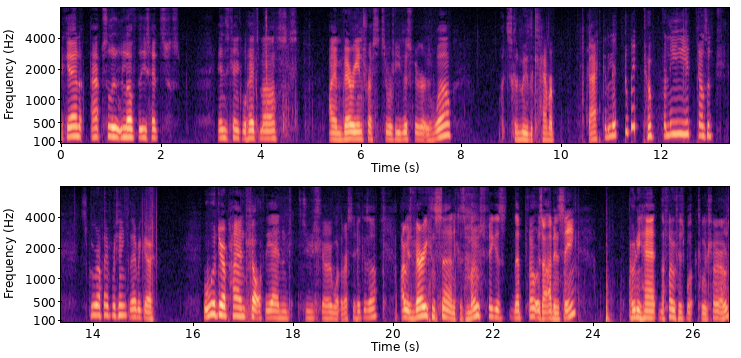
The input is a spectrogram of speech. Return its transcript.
Again, absolutely love these heads, interchangeable heads masks. I am very interested to review this figure as well. I'm just going to move the camera back a little bit. Hopefully it doesn't screw up everything. There we go. But we'll do a pan shot of the end to show what the rest of the figures are. I was very concerned because most figures, the photos that I've been seeing, only had, the photos, what to photos,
